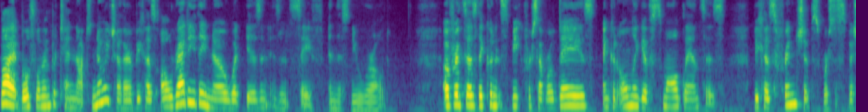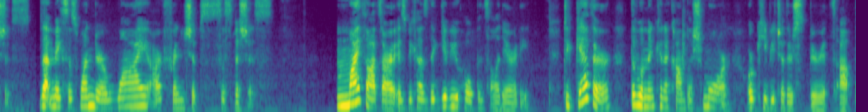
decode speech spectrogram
But both women pretend not to know each other because already they know what is and isn't safe in this new world. Offred says they couldn't speak for several days and could only give small glances because friendships were suspicious. That makes us wonder why are friendships suspicious? My thoughts are is because they give you hope and solidarity. Together, the women can accomplish more or keep each other's spirits up.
